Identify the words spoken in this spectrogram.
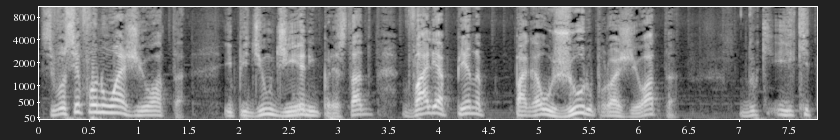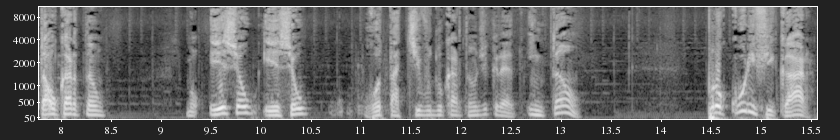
Se você for num agiota e pedir um dinheiro emprestado, vale a pena pagar o juro para o agiota do que, e quitar o cartão. Bom, esse é o, esse é o rotativo do cartão de crédito. Então, procure ficar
